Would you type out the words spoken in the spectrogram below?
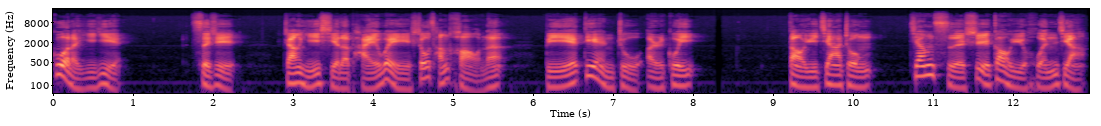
过了一夜，次日，张仪写了牌位，收藏好了，别店主而归。到于家中，将此事告与浑家。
